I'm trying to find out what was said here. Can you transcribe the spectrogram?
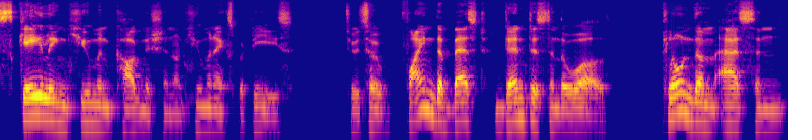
scaling human cognition or human expertise to so find the best dentist in the world, clone them as an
